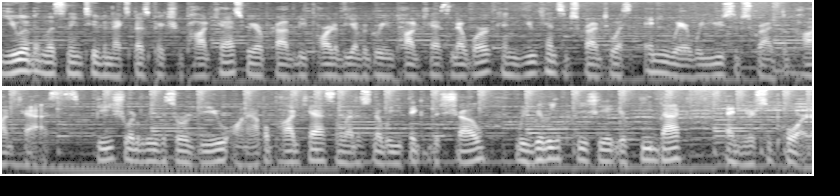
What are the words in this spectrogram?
You have been listening to the Next Best Picture podcast. We are proud to be part of the Evergreen Podcast Network, and you can subscribe to us anywhere where you subscribe to podcasts. Be sure to leave us a review on Apple Podcasts and let us know what you think of the show. We really appreciate your feedback and your support.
